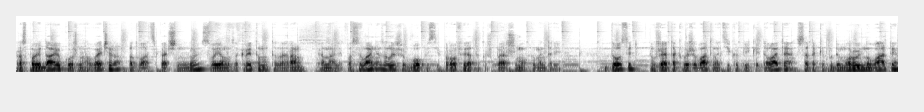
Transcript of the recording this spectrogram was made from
розповідаю кожного вечора о 21.00 своєму закритому телеграм-каналі. Посилання залишив в описі профіля, також в першому коментарі. Досить вже так виживати на ці копійки. Давайте все-таки будемо руйнувати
